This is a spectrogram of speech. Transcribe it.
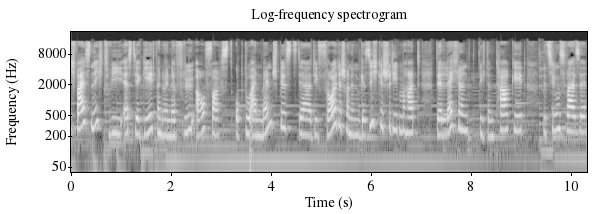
Ich weiß nicht, wie es dir geht, wenn du in der Früh aufwachst, ob du ein Mensch bist, der die Freude schon im Gesicht geschrieben hat, der lächelnd durch den Tag geht, beziehungsweise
